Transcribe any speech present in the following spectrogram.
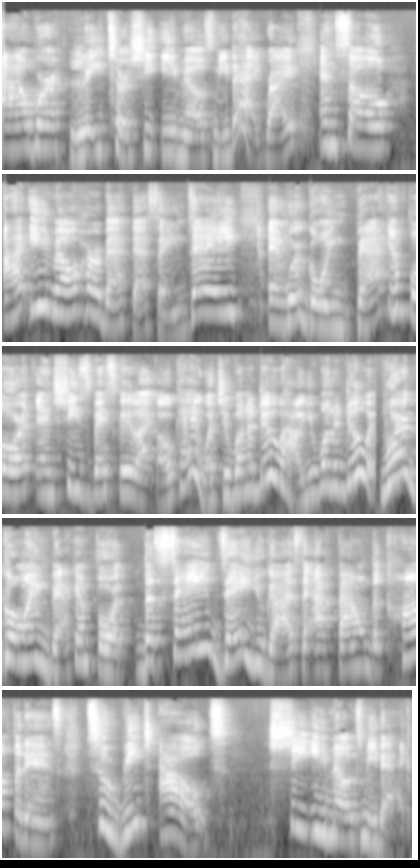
hour later she emails me back right? And so I email her back that same day and we're going back and forth and she's basically like, okay, what you want to do? How you want to do it? We're going back and forth. The same day, you guys, that I found the confidence to reach out, she emailed me back.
